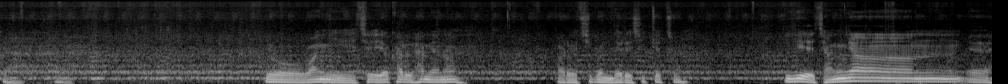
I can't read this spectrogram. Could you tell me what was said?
자, 요 왕이 제 역할을 하면은 바로 집은 내려짓겠죠. 이게 작년에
